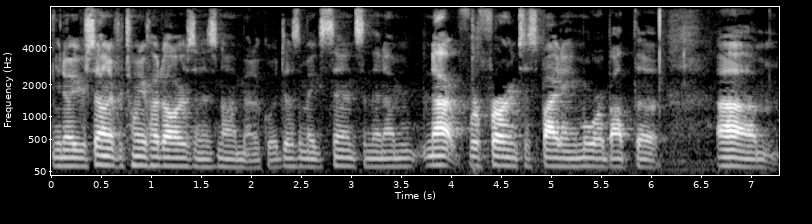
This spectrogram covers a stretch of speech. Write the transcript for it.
you know, you're selling it for twenty five dollars and it's non medical. It doesn't make sense. And then I'm not referring to Spite anymore about the. Um,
